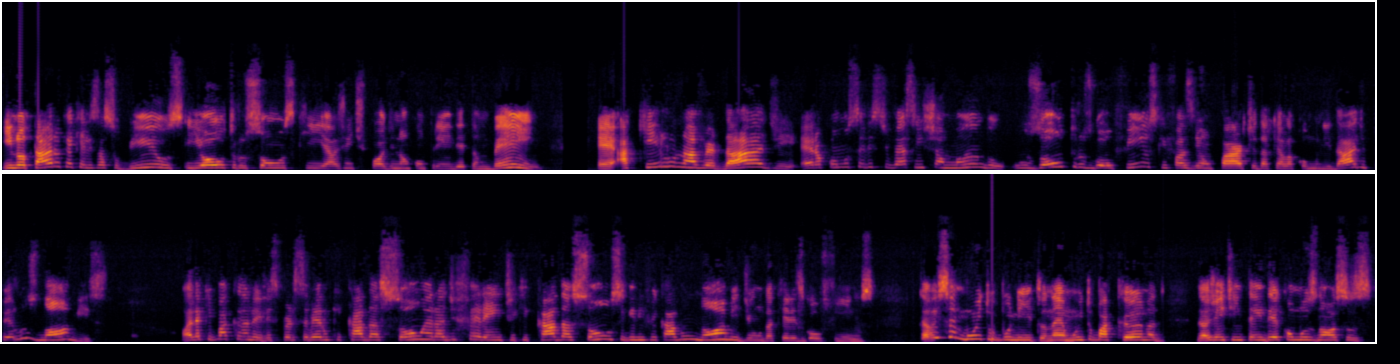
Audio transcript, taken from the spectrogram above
e notaram que aqueles assobios e outros sons que a gente pode não compreender tão bem É, aquilo, na verdade, era como se eles estivessem chamando os outros golfinhos que faziam parte daquela comunidade pelos nomes. Olha que bacana, eles perceberam que cada som era diferente, que cada som significava um nome de um daqueles golfinhos. Então isso é muito bonito, né? Muito bacana da gente entender como os nossos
